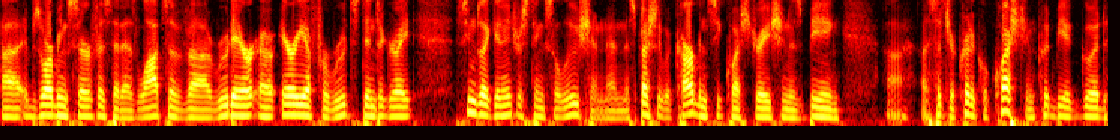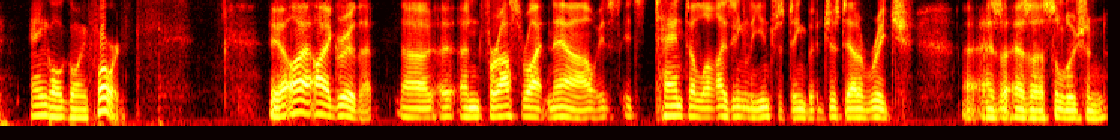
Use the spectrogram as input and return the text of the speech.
uh, absorbing surface that has lots of root er- area for roots to integrate, seems like an interesting solution. And especially with carbon sequestration as being such a critical question, could be a good angle going forward. Yeah, I, I agree with that. Uh, and for us right now, it's it's tantalizingly interesting, but just out of reach uh, as a, as a solution.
